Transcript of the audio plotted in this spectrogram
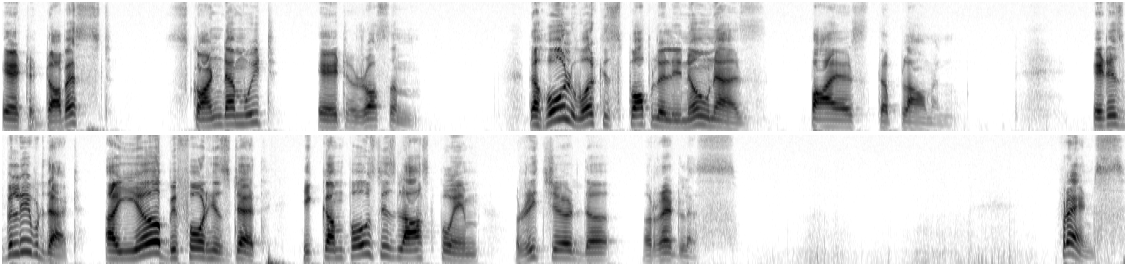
et Dobest, Scondamwit et Rossum. The whole work is popularly known as Piers the Plowman. It is believed that a year before his death, he composed his last poem, Richard the Redeless. Friends,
